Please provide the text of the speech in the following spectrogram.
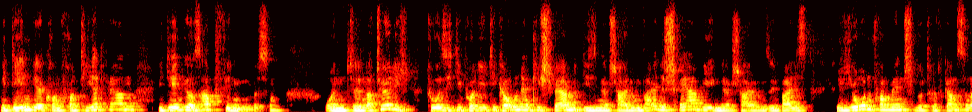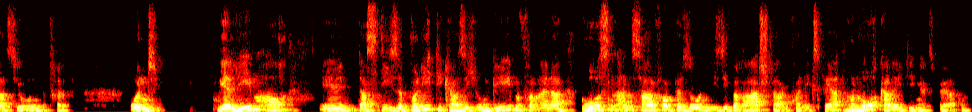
mit denen wir konfrontiert werden, mit denen wir uns abfinden müssen. Und äh, natürlich tun sich die Politiker unendlich schwer mit diesen Entscheidungen, weil es schwerwiegende Entscheidungen sind, weil es Millionen von Menschen betrifft, ganze Nationen betrifft. Und wir erleben auch, dass diese Politiker sich umgeben von einer großen Anzahl von Personen, die sie beratschlagen, von Experten, von hochkarätigen Experten.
